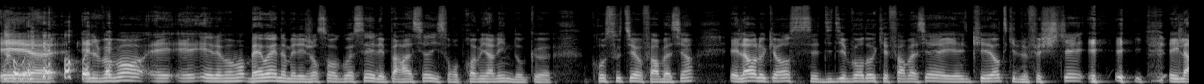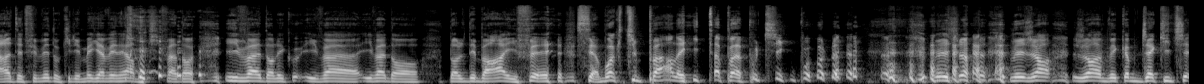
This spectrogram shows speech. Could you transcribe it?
Et, Ouais, euh, ouais. et le moment et, et- et le moment. Ben ouais, non mais les gens sont angoissés. Les pharmaciens, ils sont en première ligne, donc euh, gros soutien aux pharmaciens. Et là, en l'occurrence, c'est Didier Bourdeau qui est pharmacien et il y a une cliente qui le fait chier et, et il a arrêté de fumer, donc il est méga vénère. Donc il va dans, il va dans les, il va, il va dans, dans le débarras. Il fait, c'est à moi que tu parles et il tape un punching ball. mais genre, mais genre, genre, mais comme Jackie Chan,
